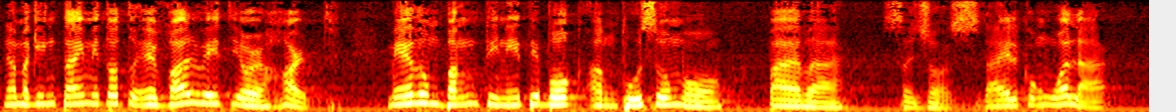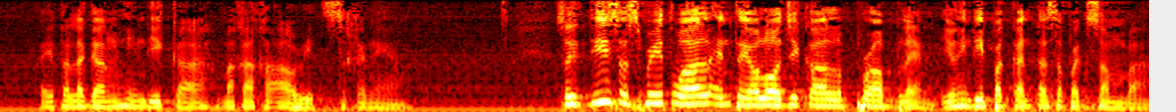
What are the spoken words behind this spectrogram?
na maging time ito to evaluate your heart. Meron bang tinitibok ang puso mo para sa Diyos? Dahil kung wala, ay talagang hindi ka makakaawit sa Kanya. So this is a spiritual and theological problem, yung hindi pagkanta sa pagsamba.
